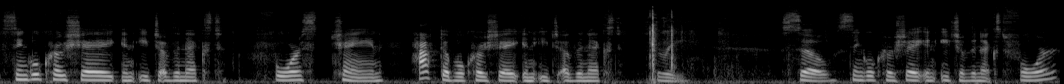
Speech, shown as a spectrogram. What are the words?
single crochet in each of the next four chain, half double crochet in each of the next three. So single crochet in each of the next four,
